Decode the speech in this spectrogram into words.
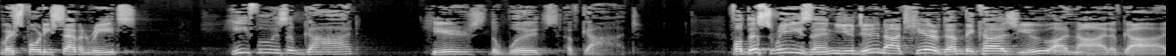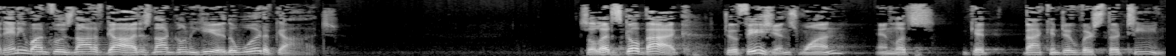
verse 47 reads, He who is of God hears the words of God. For this reason, you do not hear them because you are not of God. Anyone who is not of God is not going to hear the word of God. So let's go back to Ephesians 1 and let's get back into verse 13.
